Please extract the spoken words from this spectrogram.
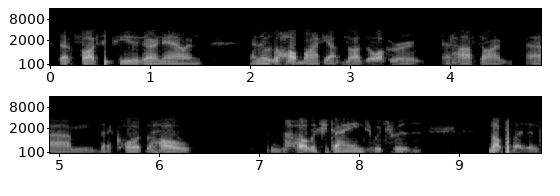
it's about five six years ago now, and and there was a hot mic outside the locker room at halftime um, that caught the whole the whole exchange, which was not pleasant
